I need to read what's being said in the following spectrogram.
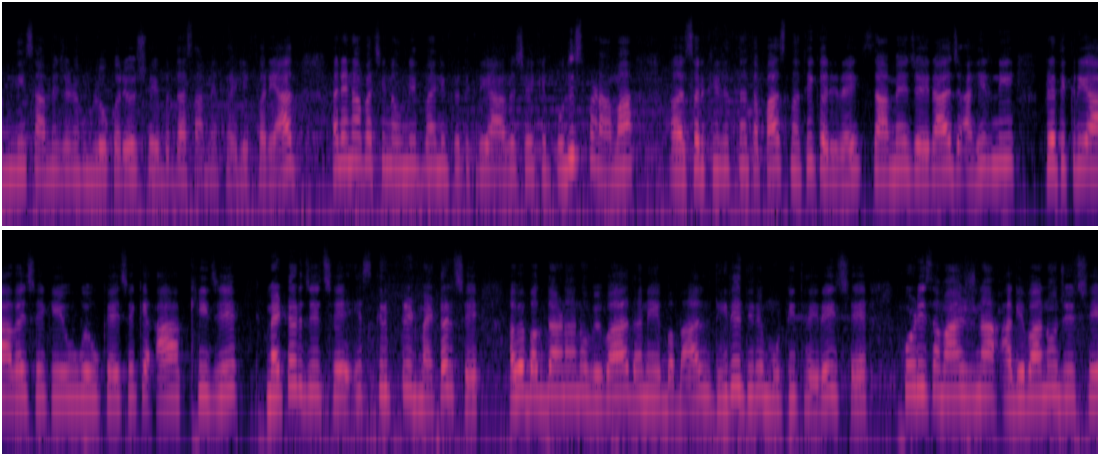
એમની સામે જેણે હુમલો કર્યો છે, એ બધા સામે થયેલી ફરિયાદ અને એના પછી નવનીતભાઈની પ્રતિક્રિયા આવે છે કે પોલીસ પણ આમાં સરખી રીતના તપાસ નથી કરી રહી. સામે જયરાજ આહિરની પ્રતિક્રિયા આવે છે કે એવું એવું કહે છે કે આ આખી જે મેટર જે છે એ સ્ક્રિપ્ટેડ મેટર છે. હવે બગદાણાનો વિવાદ અને બબાલ ધીરે ધીરે મોટી થઈ રહી છે. કોળી સમાજના આગેવાનો જે છે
